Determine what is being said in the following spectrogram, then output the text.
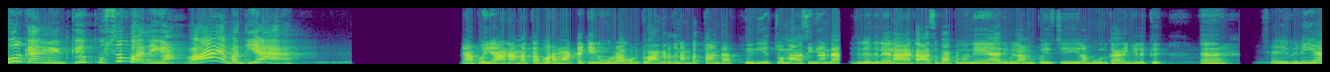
ஊர்க்காரங்களுக்கு குசும்பு அதிகம். வாய பாத்தியா நான் போய் அனாமத்த போற மட்டைக்கு நூறு ரூபா கொடுத்து வாங்குறது நம்பத்தாண்டா. வெளிய சொன்னா அசிங்கண்டா இதுல இதுல எல்லாம் காசு பார்க்கணுன்னே அறிவில்லாம போயிடுச்சு நம்ம ஊர்க்காரங்களுக்கு. சரி விடியா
